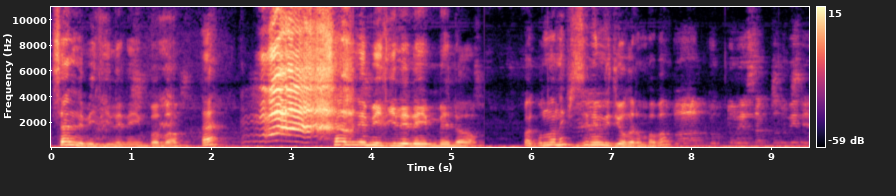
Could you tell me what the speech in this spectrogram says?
Senle mi ilgileneyim babam? He? Senle mi ilgileneyim Melo? Bak bunların hepsi senin videoların baba. Babam doktor yasakladı beni.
